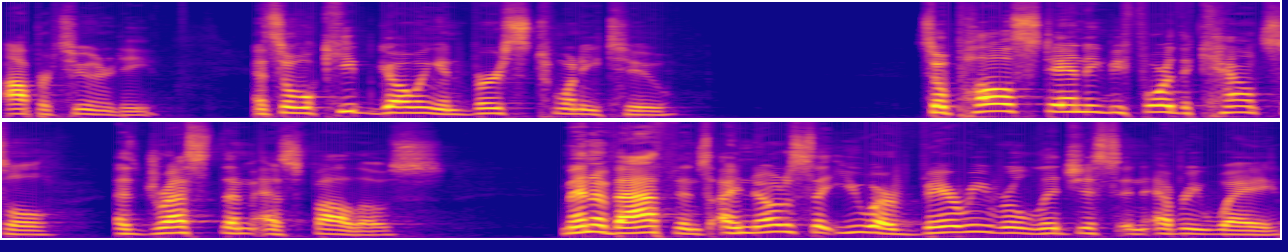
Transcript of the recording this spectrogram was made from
opportunity. And so, we'll keep going in verse 22. So, Paul, standing before the council, addressed them as follows. Men of Athens, I notice that you are very religious in every way.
